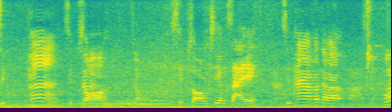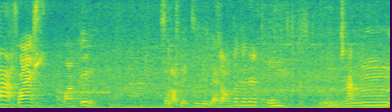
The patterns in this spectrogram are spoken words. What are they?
สิบห้าสิบสองสองสิบสองเสียงใสสิบห้าก็จะอ่าสองกว้างกว้างกว้างขึ้นสำหรับเวทีใหญ่สองก็จะได้คมๆคมชัดอืม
